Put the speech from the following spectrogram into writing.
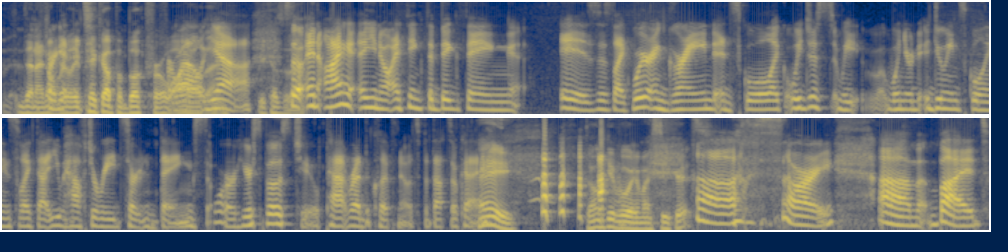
then I don't Forget really it. pick up a book for a for while. while. Yeah. because of so, that. and I, you know, I think the big thing is is like we're ingrained in school like we just we when you're doing schooling and stuff like that you have to read certain things or you're supposed to pat read the cliff notes but that's okay hey, don't give away my secrets. sorry. Um but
